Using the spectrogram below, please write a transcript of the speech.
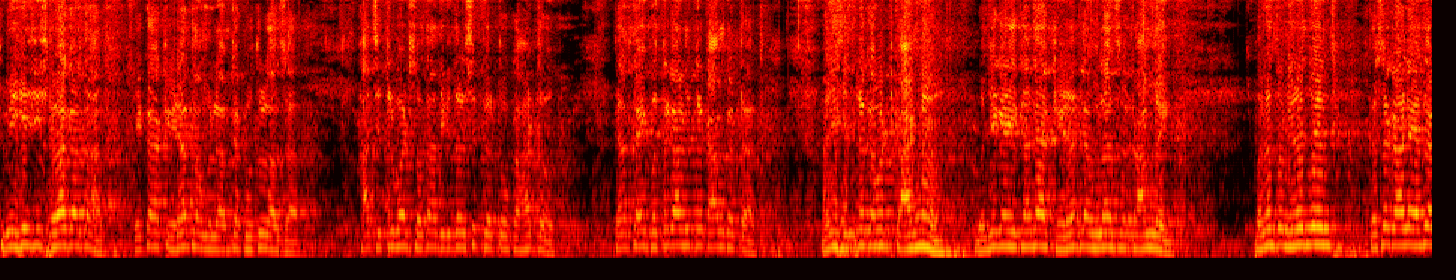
तुम्ही ही जी सेवा करतात एका खेड्यातला मुलं आमच्या कोथरूड हा चित्रपट स्वतः दिग्दर्शित करतो काढतो. त्यात काही पत्रकार मित्र काम करतात. आणि चित्रपट काढणं म्हणजे काही एखाद्या खेड्यातल्या मुलाचं काम नाही. परंतु निरंजन कसं काढलं याचा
